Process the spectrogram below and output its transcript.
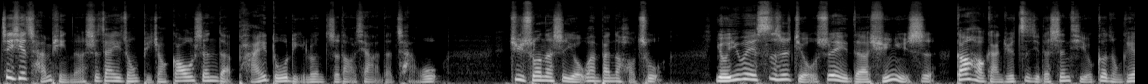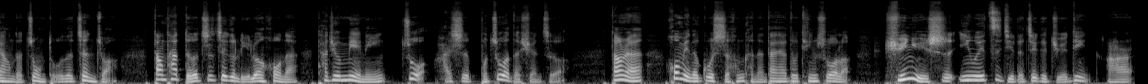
这些产品呢是在一种比较高深的排毒理论指导下的产物，据说呢是有万般的好处。有一位四十九岁的徐女士，刚好感觉自己的身体有各种各样的中毒的症状。当她得知这个理论后呢，她就面临做还是不做的选择。当然，后面的故事很可能大家都听说了。徐女士因为自己的这个决定而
